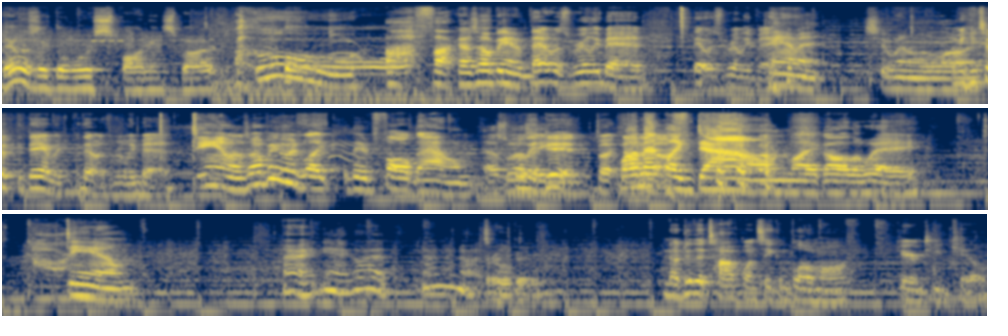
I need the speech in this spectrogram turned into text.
That was like the worst spawning spot. Ooh, Oh, ah, fuck. I was hoping it. that was really bad. That was really bad. Damn it. Should went a little lower. I mean, he took the damage, but that was really bad. Damn, I was hoping it would, like, they'd fall down. That's what Well, they they did, but Well, I meant, enough. like, down, like, all the way. Damn. Alright, yeah, go ahead. No, no, no, it's cool. Right there. Now do the top one so you can blow him off. Guaranteed kill.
